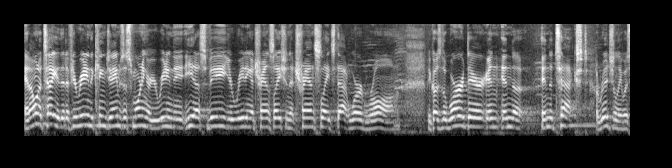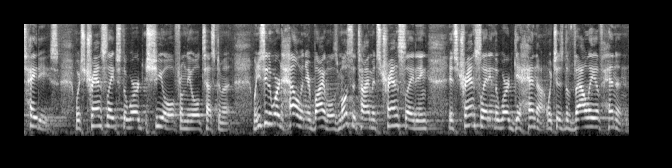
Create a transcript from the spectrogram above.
And I want to tell you that if you're reading the King James this morning or you're reading the ESV, you're reading a translation that translates that word wrong. Because the word there in, in the in the text originally was Hades, which translates the word Sheol from the Old Testament. When you see the word hell in your Bibles, most of the time it's translating it's translating the word Gehenna, which is the valley of Hinnom.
